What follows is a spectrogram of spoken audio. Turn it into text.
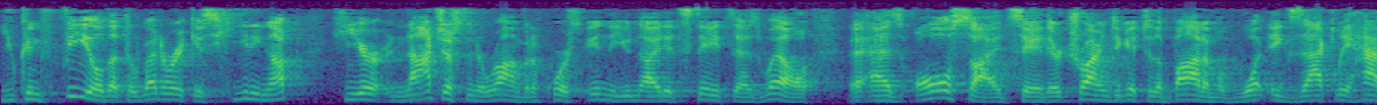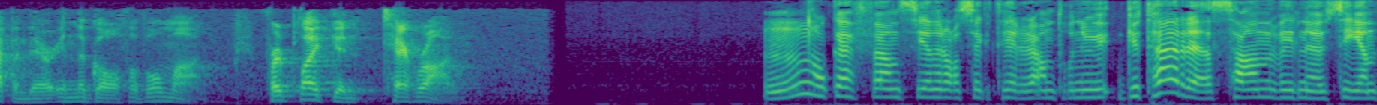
you can feel that the rhetoric is heating up here, not just in Iran, but of course in the United States as well, as all sides say they're trying to get to the bottom of what exactly happened there in the Gulf of Oman. Fred Pleitgen, Tehran. Mm, och FNs generalsekreterare Antonio Guterres han vill nu se en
